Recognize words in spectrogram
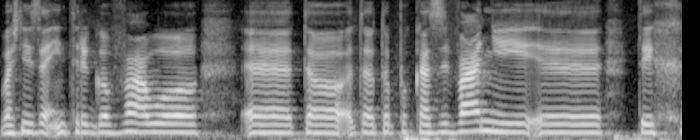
właśnie zaintrygowało e, to, to, to pokazywanie e, tych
